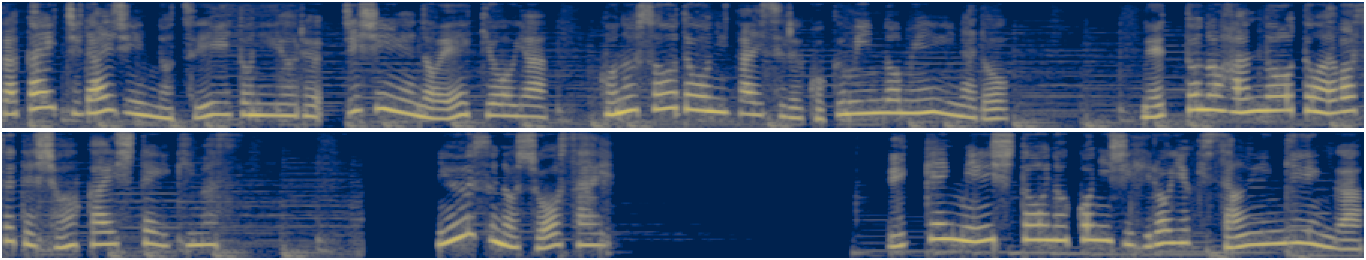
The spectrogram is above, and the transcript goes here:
高市大臣のツイートによる自身への影響や、この騒動に対する国民の民意など、ネットの反応と合わせて紹介していきます。ニュースの詳細。立憲民主党の小西博之参院議員が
